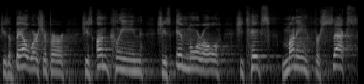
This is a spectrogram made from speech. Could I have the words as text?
She's a Baal worshiper. She's unclean. She's immoral. She takes money for sex.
